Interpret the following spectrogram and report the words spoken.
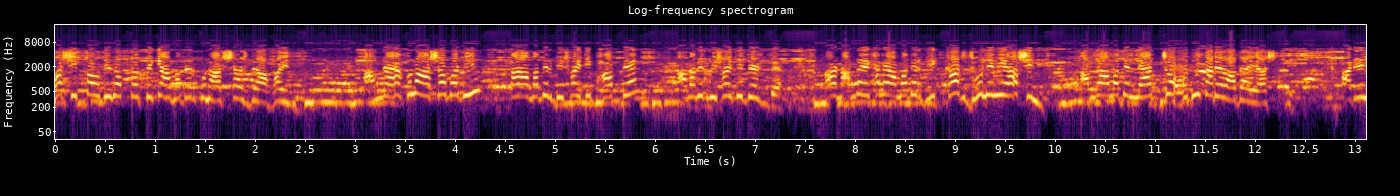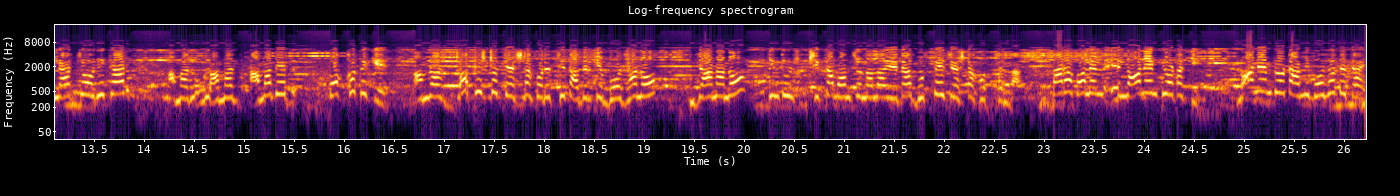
বা শিক্ষা অধিদপ্তর থেকে আমাদের কোনো আশ্বাস দেওয়া হয়নি। আমরা এখনও আশাবাদী, তারা আমাদের বিষয়টি ভাববেন, আমাদের বিষয়টি দেখবেন। কারণ আমরা এখানে আমাদের ভিক্ষার ঝুলি নিয়ে আসিনি। আমরা আমাদের ন্যায্য অধিকারের আদায় আসছি। আর এই ন্যায্য অধিকার আমার- আমাদের পক্ষ থেকে আমরা যথেষ্ট চেষ্টা করেছি তাদেরকে বোঝানো, জানানো, কিন্তু শিক্ষা মন্ত্রণালয় এটা বুঝতেই চেষ্টা করছেন না। তারা বলেন এই নন এমপিওটা কি? নন এমপিওটা আমি বোঝাতে চাই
